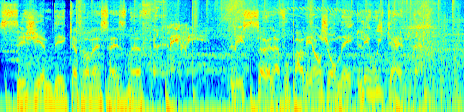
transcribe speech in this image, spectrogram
CJMD 96.9. Les seuls à vous parler en journée, les week-ends.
